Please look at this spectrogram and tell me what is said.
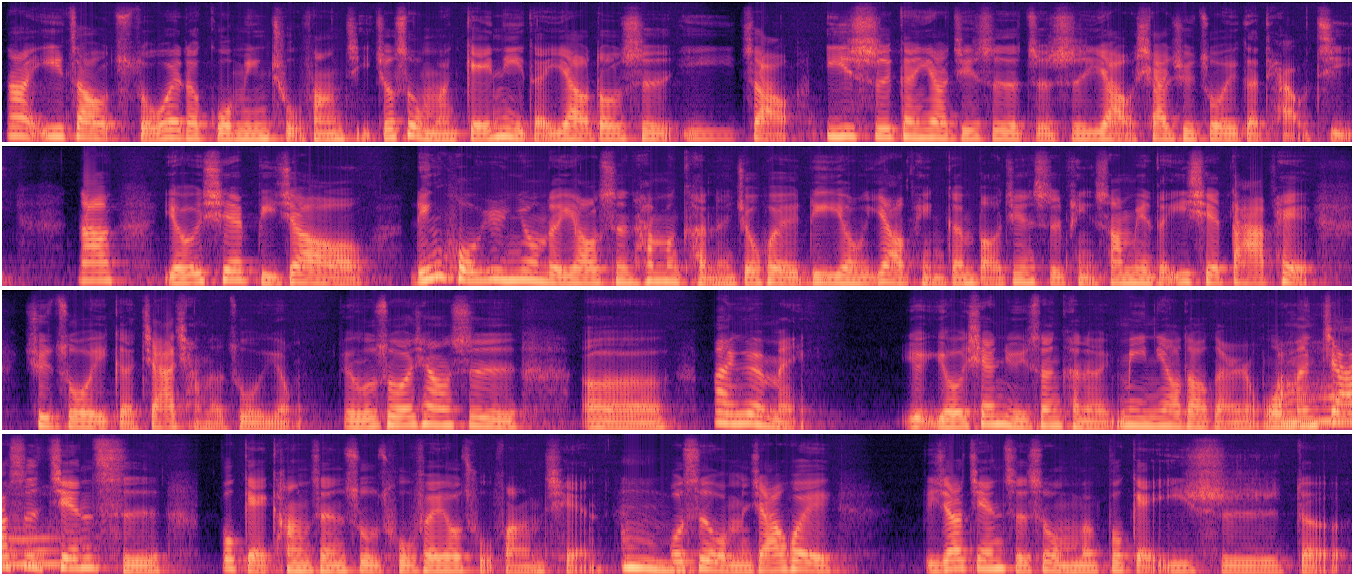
那依照所谓的国民处方剂，就是我们给你的药都是依照医师跟药剂师的指示药下去做一个调剂。那有一些比较灵活运用的药师，他们可能就会利用药品跟保健食品上面的一些搭配去做一个加强的作用。比如说像是呃蔓越莓，有有一些女生可能泌尿道感染，我们家是坚持不给抗生素，除非有处方签，嗯，或是我们家会比较坚持是我们不给医师的，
